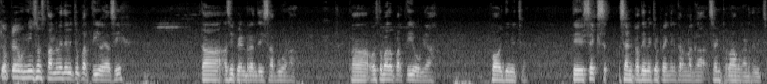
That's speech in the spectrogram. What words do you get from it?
ਕਿਉਂਕਿ 1997 ਦੇ ਵਿੱਚ ਭਰਤੀ ਹੋਇਆ ਸੀ ਤਾਂ ਅਸੀਂ ਪਿੰਡ ਰਹਿੰਦੇ ਸੀ ਸਾਬੂਆਣਾ ਤਾਂ ਉਸ ਤੋਂ ਬਾਅਦ ਉਹ ਭਰਤੀ ਹੋ ਗਿਆ ਫੌਜ ਦੇ ਵਿੱਚ ਤੇ 6 ਸੈਂਟਰ ਦੇ ਵਿੱਚ ਉਹ ਟ੍ਰੇਨਿੰਗ ਕਰਨ ਲੱਗਾ ਸੈਂਟਰ ਰਾਮਗੜ੍ਹ ਦੇ ਵਿੱਚ।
